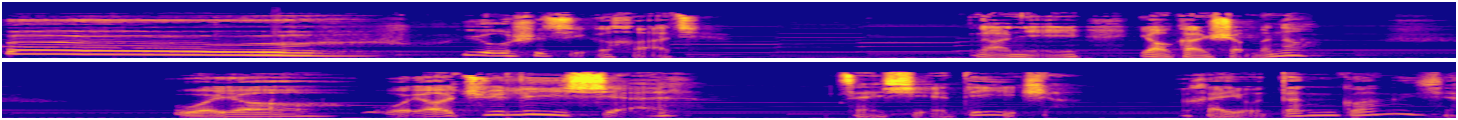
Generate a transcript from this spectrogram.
呃，又是几个哈欠。那你要干什么呢？我要，我要去历险，在雪地上，还有灯光下。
